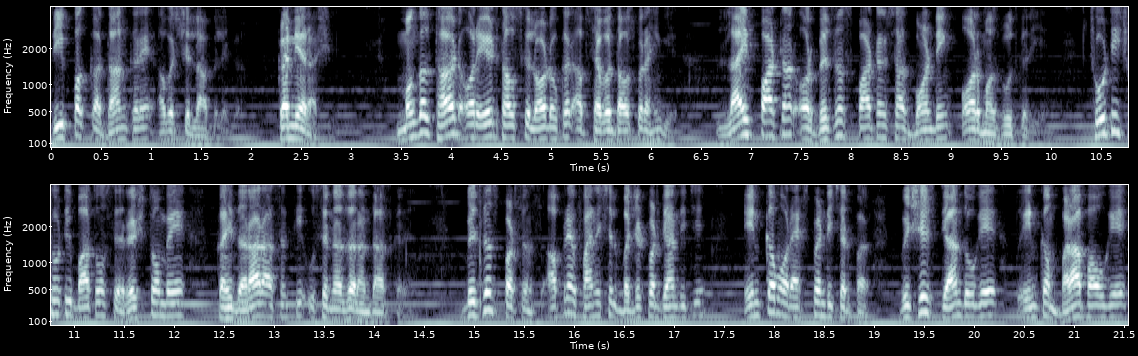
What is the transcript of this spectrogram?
दीपक का दान करें, अवश्य लाभ मिलेगा। कन्या राशि। मंगल थर्ड और एट्थ हाउस के लॉर्ड होकर अब सेवंथ हाउस पर रहेंगे। लाइफ पार्टनर और बिज़नेस पार्टनर के साथ बॉन्डिंग और मज़बूत करिए। छोटी छोटी बातों से रिश्तों में कहीं दरार आ सकती है, उसे नजरअंदाज करें। बिज़नेस पर्सन अपने फाइनेंशियल बजट पर ध्यान दीजिए। इनकम और एक्सपेंडिचर पर विशेष ध्यान दोगे तो इनकम बढ़ा पाओगे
